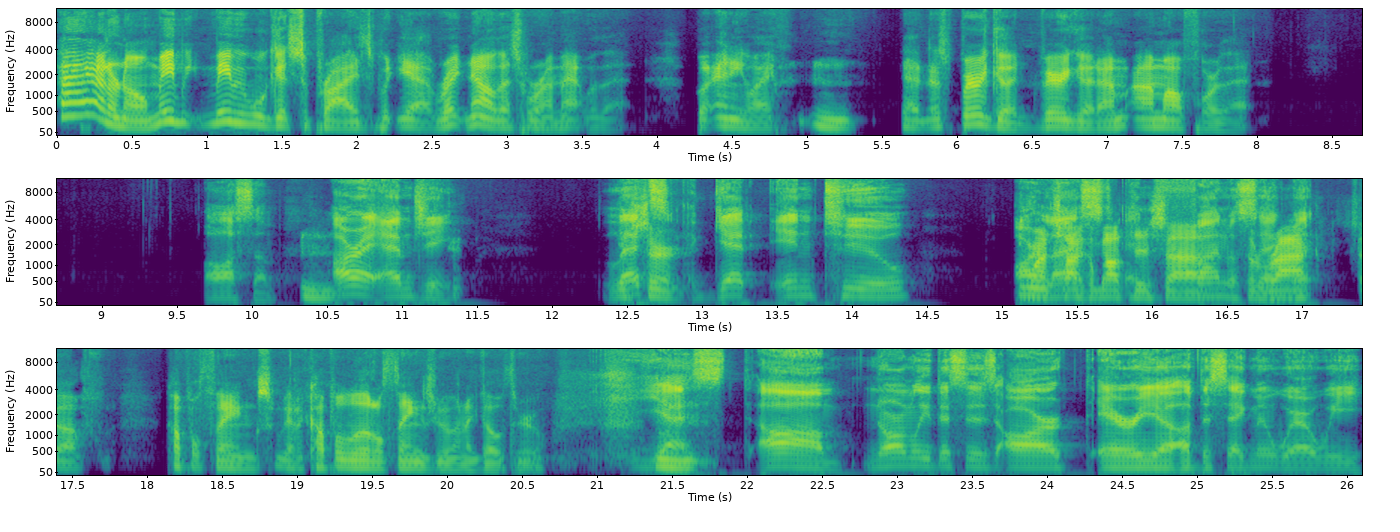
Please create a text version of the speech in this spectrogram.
I don't know. Maybe maybe we'll get surprised, but yeah, right now that's where I'm at with that. But anyway, mm, yeah, that's very good. Very good. I'm I'm all for that. Awesome. Mm-hmm. All right, MG. Let's yes, get into you want to talk about this uh the segment. rock stuff. A couple things. We got a couple little things we want to go through. Yes. Um, normally this is our area of the segment where we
